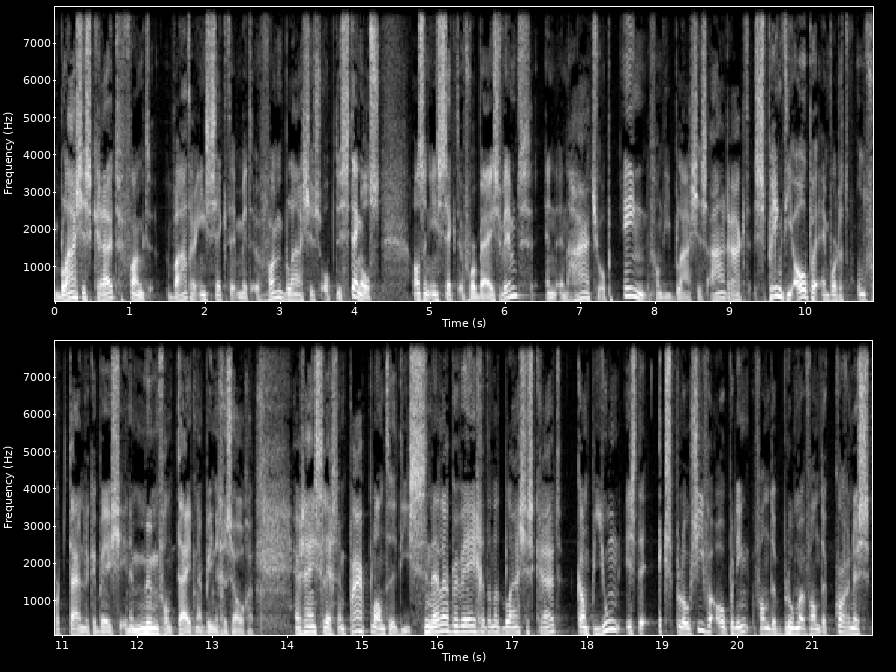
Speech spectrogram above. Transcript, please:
Blaasjeskruid vangt waterinsecten met vangblaasjes op de stengels. Als een insect voorbij zwemt en een haartje op één van die blaasjes aanraakt... springt die open en wordt het onfortuinlijke beestje in een mum van tijd naar binnen gezogen. Er zijn slechts een paar planten die sneller bewegen dan het Kampioen is de explosieve opening van de bloemen van de Cornus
